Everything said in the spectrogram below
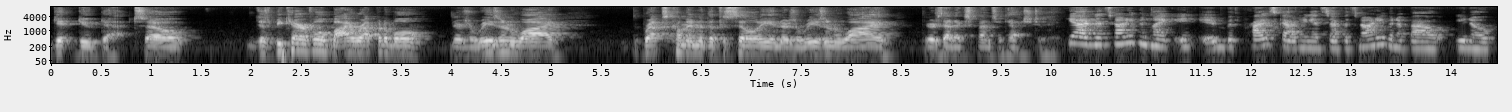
get duped at. So just be careful, buy reputable. There's a reason why reps come into the facility, and there's a reason why there's that expense attached to it. Yeah, and it's not even like in, in, with price gouging and stuff. It's not even about you know.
